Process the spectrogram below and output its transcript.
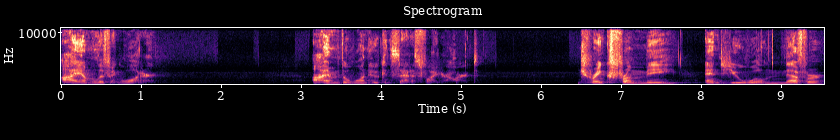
I am living water. I'm the one who can satisfy your heart. Drink from me, and you will never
